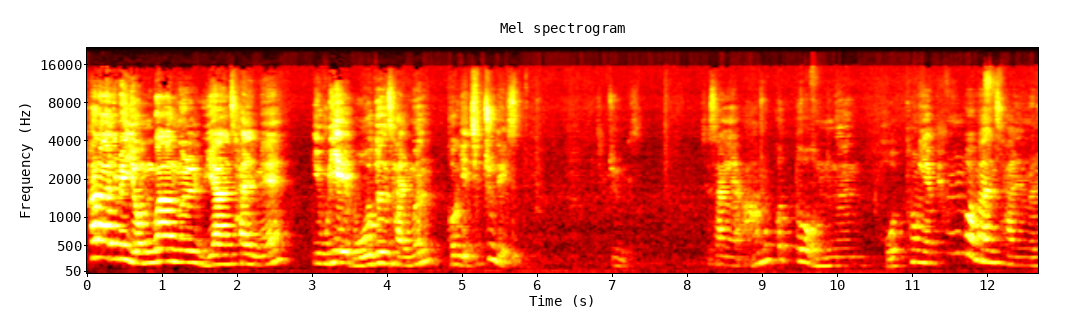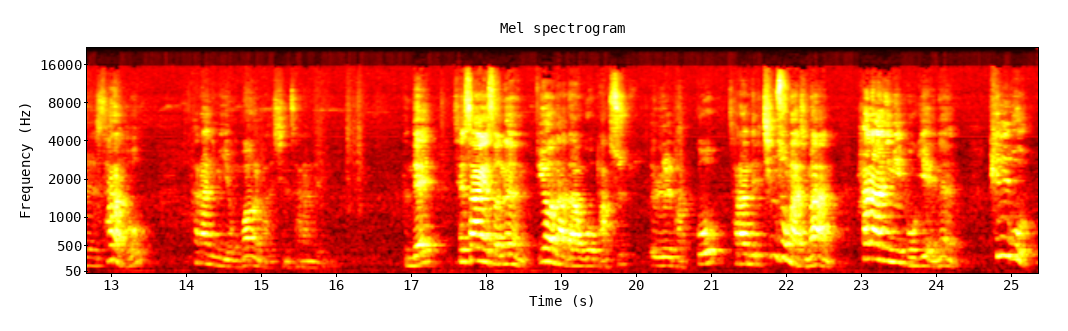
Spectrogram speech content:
하나님의 영광을 위한 삶에 이 우리의 모든 삶은 거기에 집중되어 있습니다. 집중되어 있습니다. 세상에 아무것도 없는 보통의 평범한 삶을 살아도 하나님이 영광을 받으시는 사람들입니다. 근데 세상에서는 뛰어나다고 박수를 받고 사람들이 칭송하지만 하나님이 보기에는 필부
